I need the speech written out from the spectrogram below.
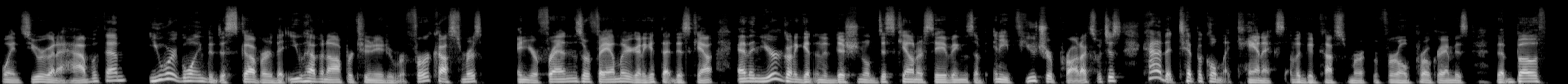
points you are going to have with them. You are going to discover that you have an opportunity to refer customers and your friends or family are going to get that discount. And then you're going to get an additional discount or savings of any future products, which is kind of the typical mechanics of a good customer referral program is that both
